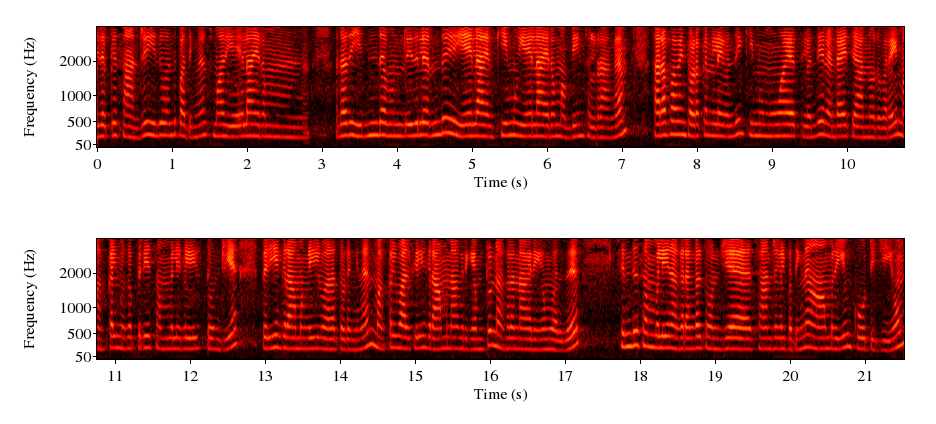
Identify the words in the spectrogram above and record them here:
இதற்கு சான்று. இது வந்து பார்த்தீங்கன்னா சுமார் ஏழாயிரம் அதாவது இந்த இதிலிருந்து ஏழாயிரம் கிமு ஏழாயிரம் அப்படின்னு சொல்றாங்க. ஹரப்பாவின் தொடக்க நிலை வந்து கிமு மூவாயிரத்துலேருந்து ரெண்டாயிரத்தி அறுநூறு வரை மக்கள் மிகப்பெரிய சமவெளிகளில் தோன்றிய பெரிய கிராமங்களில் வாழத் தொடங்கினர். மக்கள் வாழ்க்கையில் கிராம நாகரிகம் டு நகர நாகரிகம் வருது. சிந்து சம்பளி நகரங்கள் தோன்றிய சான்றுகள் பார்த்தீங்கன்னா ஆமரியும் கோட்டிஜியும்.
